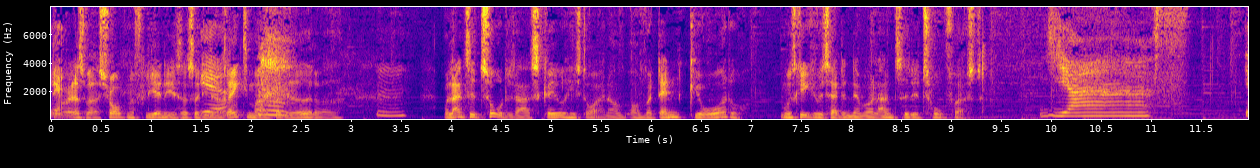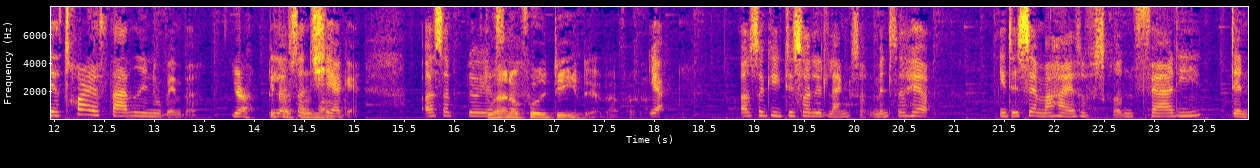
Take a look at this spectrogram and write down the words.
Ja. kunne ellers være sjovt med flere nisser, så de Ja. er rigtig meget ballade, eller hvad? Mm. Hvor lang tid tog det dig at skrive historien, og, og hvordan gjorde du? Måske kan vi tage den der, hvor lang tid det tog først. Jeg, jeg tror, jeg startede i november. Ja, det Eller sådan nok meget. Og så blev jeg Du havde så, nok fået ideen der i hvert fald. Ja. Og så gik det så lidt langsomt. Men så her i december har jeg så skrevet den færdig den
